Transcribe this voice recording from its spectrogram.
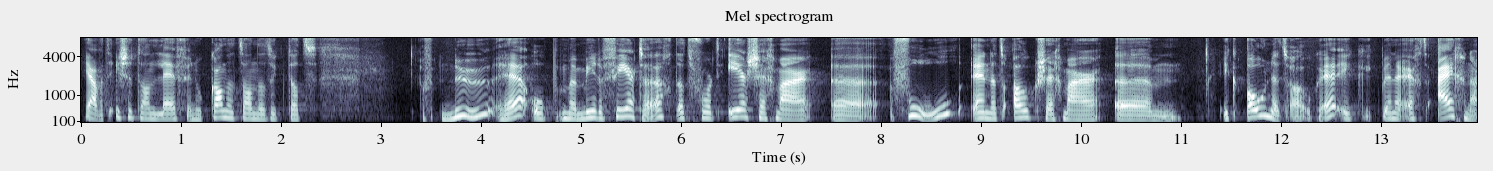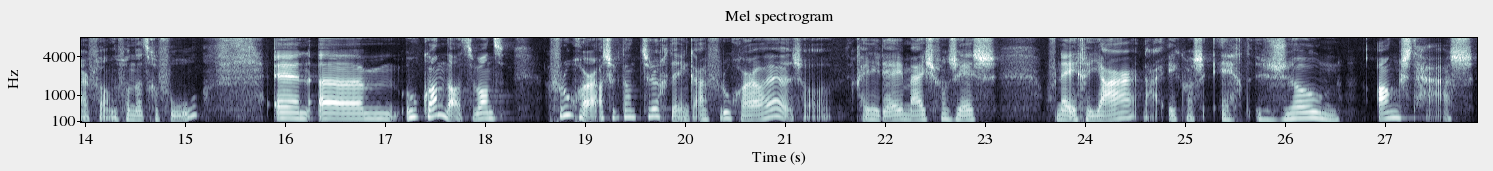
ja, wat is het dan lef en hoe kan het dan dat ik dat nu, hè, op mijn midden 40, dat voor het eerst zeg maar uh, voel. En dat ook zeg maar, um, ik own het ook. Hè. Ik, ik ben er echt eigenaar van, van dat gevoel. En um, hoe kan dat? Want vroeger, als ik dan terugdenk aan vroeger, hè, zo, geen idee, meisje van zes of negen jaar. Nou, ik was echt zo'n angsthaas.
